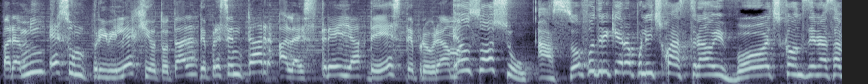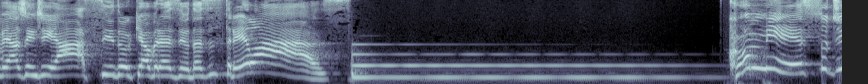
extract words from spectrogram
Para mí es un privilegio total de presentar a la estrella de este programa. Eu sou a Chu, a sua fudriqueira político astral e vou te conduzir nessa viagem de ácido que é o Brasil das estrelas. Começo de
